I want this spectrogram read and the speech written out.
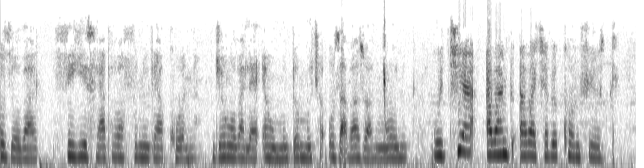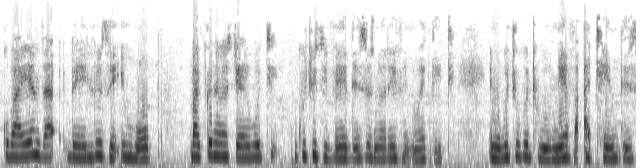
ozobafikisa lapho abafuna ukuya khona njengoba laye engumuntu omutsha uzabazwa ngcono kutshiya abantu abatsha be-confused kubayenza beluze ihope bagcine besitshela ukuthi kutsho ukuthi vele this is not even worth it and kutsho ukuthi will never attend this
